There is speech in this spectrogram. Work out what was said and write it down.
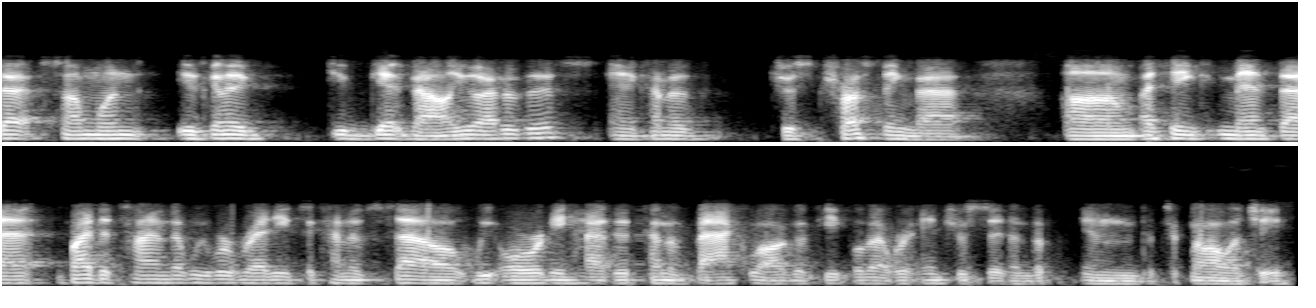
that someone is going to get value out of this and kind of just trusting that um, I think meant that by the time that we were ready to kind of sell, we already had this kind of backlog of people that were interested in the in the technology,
